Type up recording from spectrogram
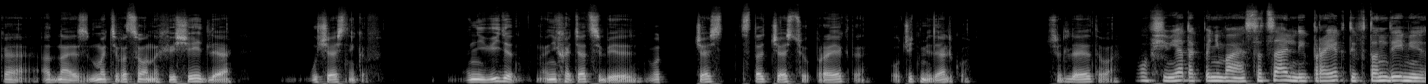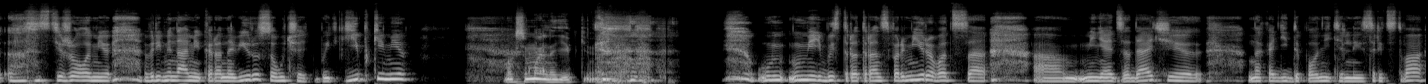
такая одна из мотивационных вещей для участников. Они видят, они хотят себе вот часть, стать частью проекта, получить медальку. Все для этого. В общем, я так понимаю, социальные проекты в тандеме э, с тяжелыми временами коронавируса учат быть гибкими. Максимально гибкими. Уметь быстро трансформироваться, а, менять задачи, находить дополнительные средства.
